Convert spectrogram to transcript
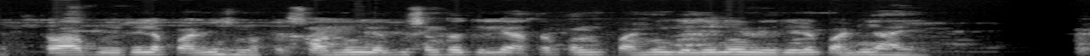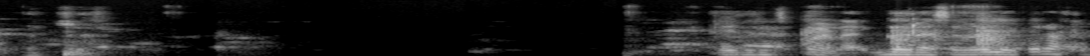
तेव्हा विहिरीला पाणीच नव्हतं. स्वामी लघुशंका केली आता पण पाणी गेले नाही विहिरीला पाणी आहे. अच्छा. त्यांचं पाण आहे. घर सगळे लोक राहतात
